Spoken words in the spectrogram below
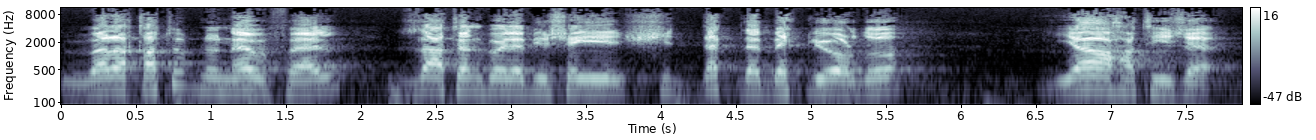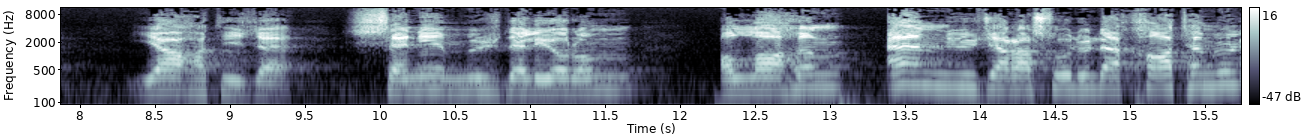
Verakat ibn Nevfel zaten böyle bir şeyi şiddetle bekliyordu. Ya Hatice, ya Hatice seni müjdeliyorum. Allah'ın en yüce Resulüne Hatemül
